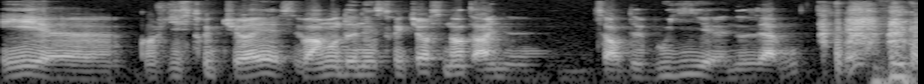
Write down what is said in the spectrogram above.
Et euh, quand je dis structurer, c'est vraiment donner structure, sinon tu auras une, sorte de bouillie euh,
